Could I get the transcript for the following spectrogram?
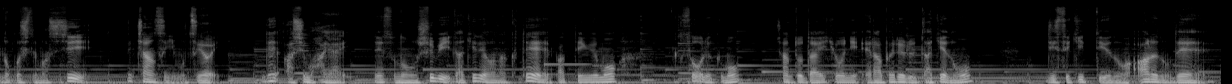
残してますしチャンスにも強い。で足も速い。でその守備だけではなくてバッティングも走力もちゃんと代表に選べれるだけの実績っていうのはあるので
